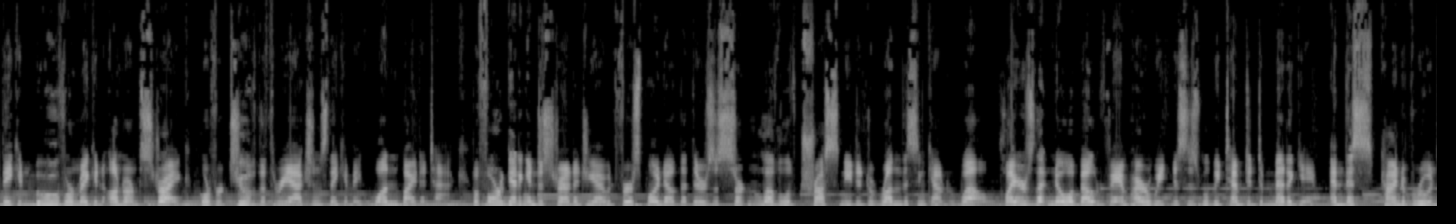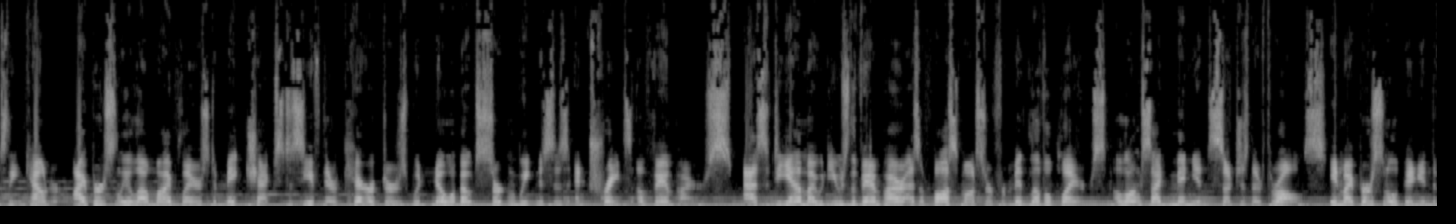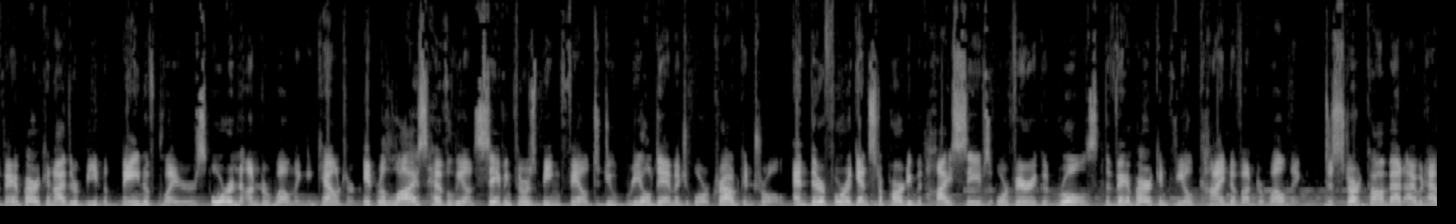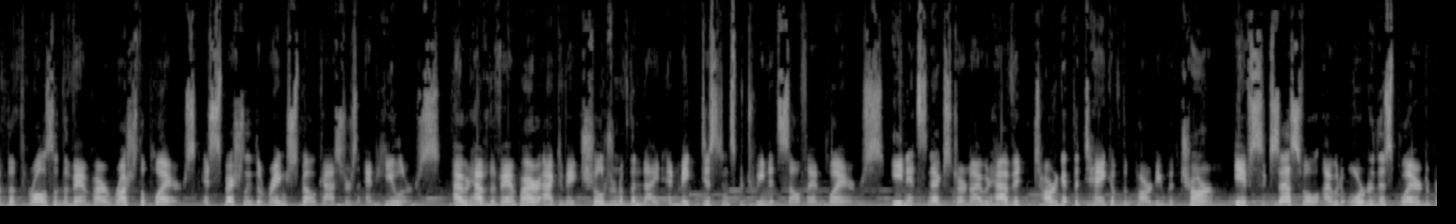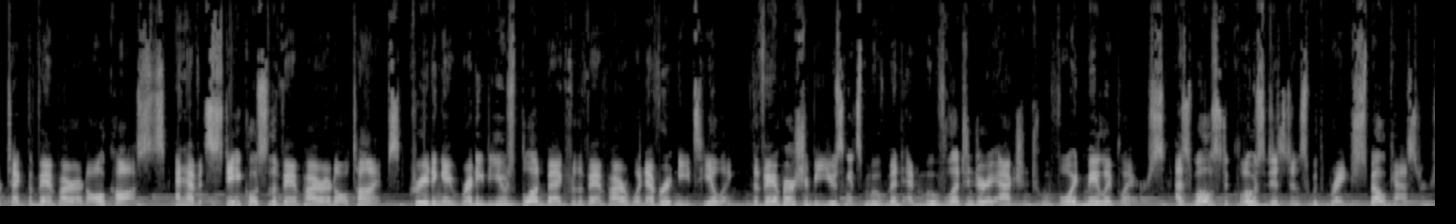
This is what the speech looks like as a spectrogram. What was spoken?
they can move or make an unarmed strike, or for two of the three actions, they can make one bite attack. Before getting into strategy, I would first point out that there's a certain level of trust needed to run this encounter well. Players that know about vampire weaknesses will be tempted to metagame, and this kind of ruins the encounter. I personally allow my players to make checks to see if their characters would know about certain weaknesses and traits of vampires. As a DM, I would use the vampire as a boss monster for mid-level players, alongside minions such as their thralls. In my personal opinion, the vampire can either be the bane of players or an underwhelming encounter. It relies heavily on saving throws being failed to do real damage or crowd control, and therefore against a party with high saves or very good rolls, the vampire can feel kind of underwhelming. To start combat, I would have the Thralls of the Vampire rush the players, especially the ranged spellcasters and healers. I would have the Vampire activate Children of the Night and make distance between itself and players. In its next turn, I would have it target the tank of the party with Charm. If successful, I would order this player to protect the vampire at all costs, and have it stay close to the vampire at all times, creating a ready-to-use blood bag for the vampire whenever it needs healing. The vampire should be using its movement and move legendary action to avoid melee players, as well as to close distance with ranged spellcasters.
